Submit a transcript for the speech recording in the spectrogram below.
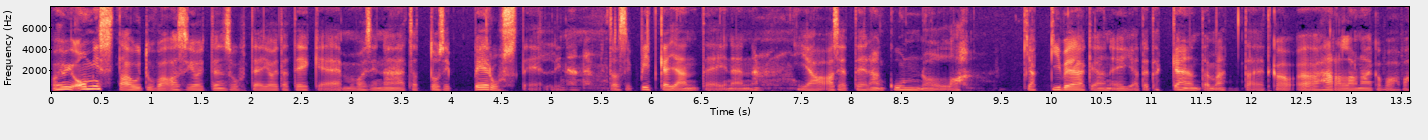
on hyvin omistautuva asioiden suhteen, joita tekee. Mä voisin nähdä, että sä oot tosi perusteellinen, tosi pitkäjänteinen ja asiat tehdään kunnolla ja kiveäkään ei jätetä kääntämättä. Että härällä on aika vahva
